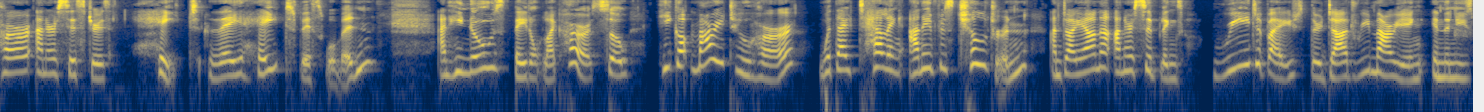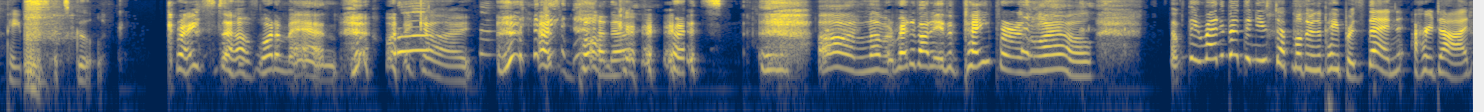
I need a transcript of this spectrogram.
her and her sisters hate. They hate this woman, and he knows they don't like her. So he got married to her without telling any of his children, and Diana and her siblings read about their dad remarrying in the newspapers at school. Great stuff. What a man. What a guy. That's bonkers. Oh, I love it. Read about it in the paper as well. Oh, they read about the new stepmother in the papers. Then her dad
